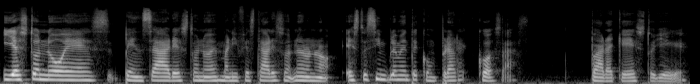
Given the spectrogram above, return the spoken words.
Y esto no es pensar, esto no es manifestar, eso, no, no, no. Esto es simplemente comprar cosas para que esto llegue.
